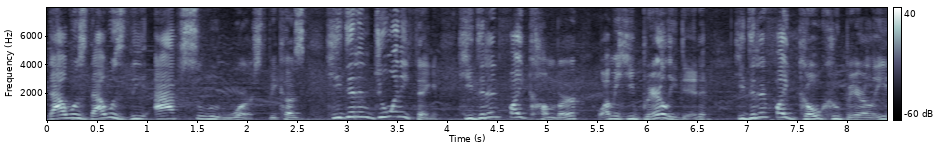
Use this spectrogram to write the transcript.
That was that was the absolute worst because he didn't do anything. He didn't fight Cumber. Well, I mean, he barely did. He didn't fight Goku barely.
